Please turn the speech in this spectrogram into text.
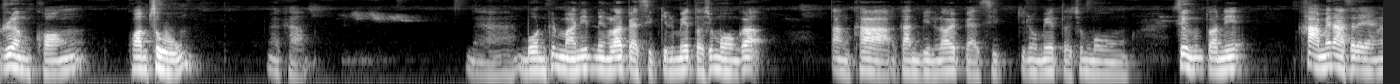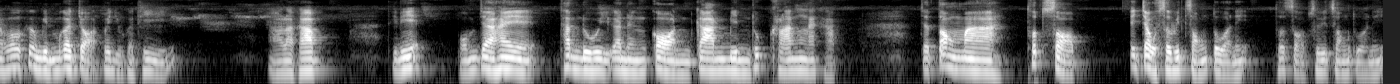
เรื่องของความสูงนะครับนะบนขึ้นมานิดหนึ่ง180 กิโลเมตรต่อชั่วโมงก็ตั้งค่าการบิน 180 กิโลเมตรต่อชั่วโมง ซึ่งตอนนี้ค่าไม่น่าแสดงนะ เพราะว่าเครื่องบินมันก็จอดไปอยู่กับที่ เอาละครับ ทีนี้ผมจะให้ ท่านดูอีกอันหนึ่งก่อนการบินทุกครั้งนะครับ จะต้องมาทดสอบไอ้เจ้าสวิตสองตัวนี้ ทดสอบสวิตสองตัวนี้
